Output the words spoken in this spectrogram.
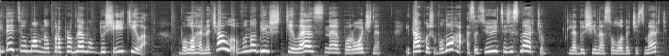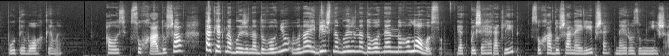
йдеться умовно про проблему душі і тіла. Вологе начало, воно більш тілесне, порочне. І також волога асоціюється зі смертю. Для душі насолода чи смерть бути вогкими. А ось суха душа, так як наближена до вогню, вона і більш наближена до вогненного логосу. Як пише Геракліт, суха душа найліпша і найрозумніша.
